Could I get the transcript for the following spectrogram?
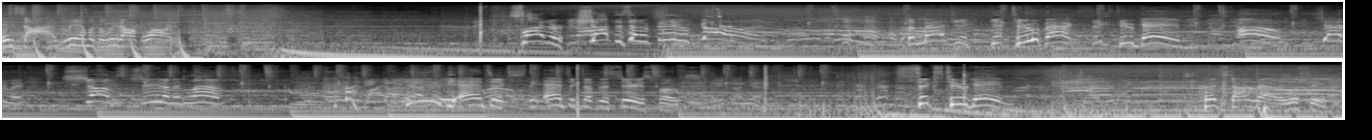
Inside, Liam with the leadoff walk. Slider, shot to center field, gone! The Magic get two back, 6-2 game. Oh, Chadwick shoves Cheatham and left. the antics, the antics of this series, folks. 6-2 game. Could start a rally, we'll see.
